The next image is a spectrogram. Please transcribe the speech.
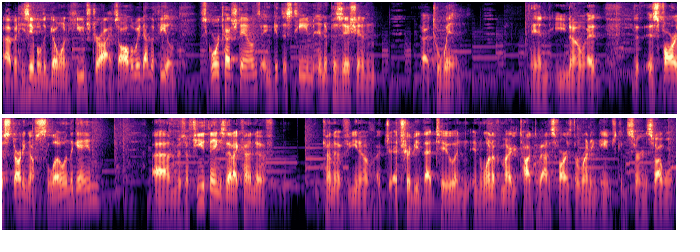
Uh, but he's able to go on huge drives all the way down the field, score touchdowns, and get this team in a position uh, to win. And, you know, as far as starting off slow in the game, um, there's a few things that I kind of kind of you know attribute that to and, and one of them I already talked about as far as the running game's concerned so I won't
